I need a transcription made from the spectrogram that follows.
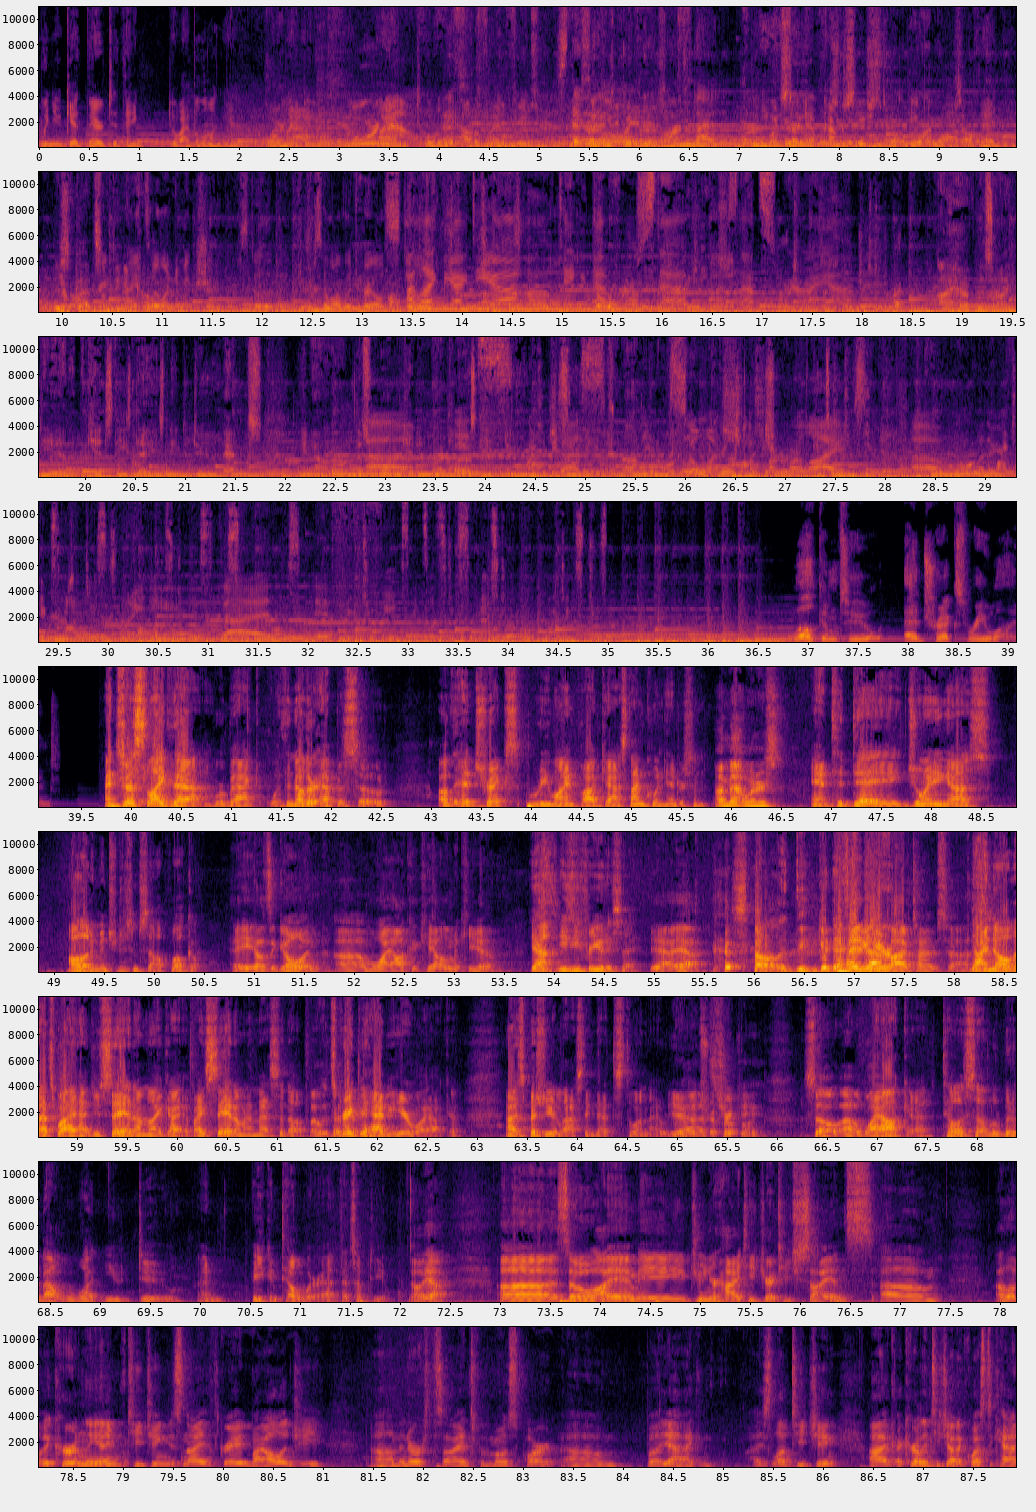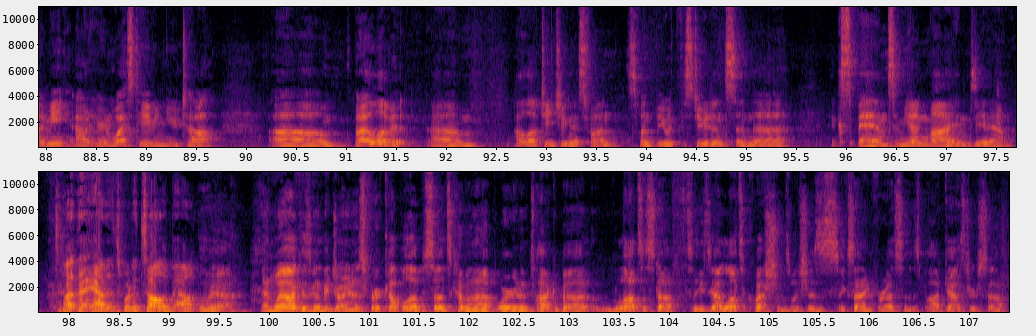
when you get there to think, do I belong here? What am I doing here? More I'm now. totally out of my league. But you quickly learn that when you start to have conversations with people, that you've got something in right? So I wanted to common. make sure there's still adventure, so all the trails I still. like the idea of taking that first step because that's where I am. I have this idea that the kids these days need to do X, you know, or this one kid in my class can't do Z, and I'm going to make a so whole much course to part make of sure our it gets lives, into Z. um, whether you take something just tiny, is that if two weeks means let's do semester long projects. Two Welcome to EdTrex Rewind. And just like that, we're back with another episode of the EdTrex Rewind podcast. I'm Quinn Henderson. I'm Matt Winters. And today, joining us, I'll let him introduce himself. Welcome. Hey, how's it going? Uh, I'm Waiaka Kealamakia. Yeah, easy for you to say. Yeah, yeah. So good to have you that here. five times fast. I know. That's why I had you say it. I'm like, I, if I say it, I'm going to mess it up. But it's great to have you here, Waiaka. Uh, especially your last name. That's the one I would Yeah, really trip up on. So, uh, Waiaka, tell us a little bit about what you do, and you can tell where at. That's up to you. Oh yeah. Uh, so I am a junior high teacher. I teach science. Um, I love it. Currently, I'm teaching just ninth grade biology um, and earth science for the most part. Um, but yeah, I can. I just love teaching. I, I currently teach out at Quest Academy out here in West Haven, Utah. Um, but I love it. Um, I love teaching. It's fun. It's fun to be with the students and uh, expand some young minds. You know. Well, yeah, that's what it's all about. Oh yeah, and Waiaka is going to be joining us for a couple episodes coming up. We're going to talk about lots of stuff. So he's got lots of questions, which is exciting for us as podcasters. So,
